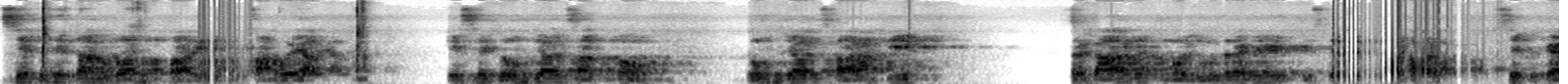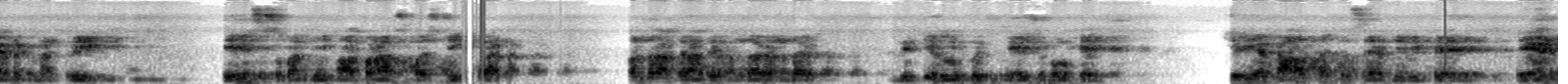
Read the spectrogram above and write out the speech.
ਸਿੱਖ ਹਿੱਤਾਂ ਨੂੰ ਬਹੁਤ ਭਾਰੀ ਨੁਕਸਾਨ ਹੋਇਆ। ਇਸ ਲਈ 2007 ਤੋਂ 2017 ਤੱਕ ਸਰਕਾਰ ਵਿੱਚ ਮੌਜੂਦ ਰਹੇ ਇਸ ਦੇ ਬਾਅਦ ਸਿੱਖ ਕੈਬਨਿਟ ਮੰਤਰੀ ਇਸ ਸੰਬੰਧੀ ਆਪਣਾ ਸਪਸ਼ਟੀਕਰਨ 15 ਦਿਨਾਂ ਦੇ ਅੰਦਰ ਅੰਦਰ ਲਿਖਤੀ ਰੂਪ ਵਿੱਚ ਪੇਸ਼ ਹੋ ਕੇ ਸ੍ਰੀ ਅਕਾਲ ਤਖਤ ਸਾਹਿਬ ਜੀ ਵਿਖੇ ਦੇਣ।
